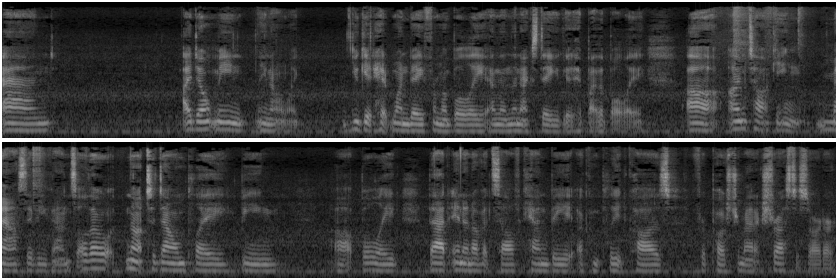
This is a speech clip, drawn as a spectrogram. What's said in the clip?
And I don't mean, you know, like you get hit one day from a bully and then the next day you get hit by the bully. Uh, I'm talking massive events, although not to downplay being uh, bullied, that in and of itself can be a complete cause for post traumatic stress disorder.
